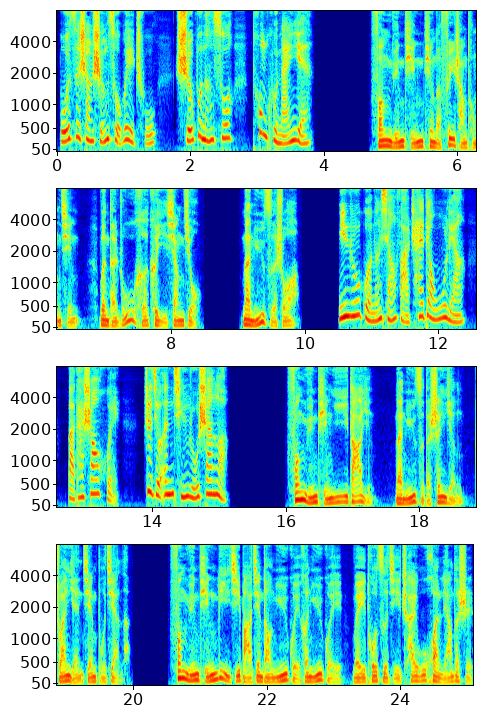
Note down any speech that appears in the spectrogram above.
脖子上绳索未除，舌不能缩，痛苦难言。方云亭听了非常同情，问他如何可以相救。那女子说：“您如果能想法拆掉屋梁，把它烧毁，这就恩情如山了。”方云亭一一答应。那女子的身影转眼间不见了。方云亭立即把见到女鬼和女鬼委托自己拆屋换梁的事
